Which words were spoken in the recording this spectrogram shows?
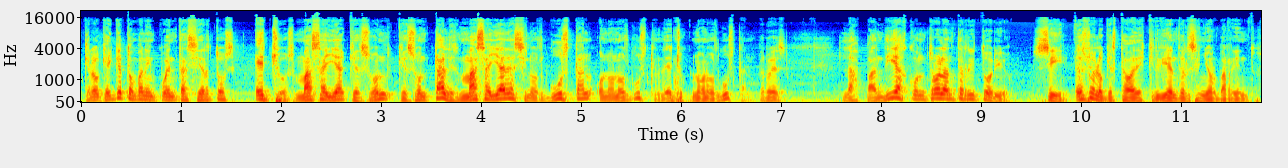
creo que hay que tomar en cuenta ciertos hechos, más allá que son, que son tales, más allá de si nos gustan o no nos gustan. De hecho, no nos gustan, pero es, ¿las pandillas controlan territorio? Sí, eso es lo que estaba describiendo el señor Barrientos.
